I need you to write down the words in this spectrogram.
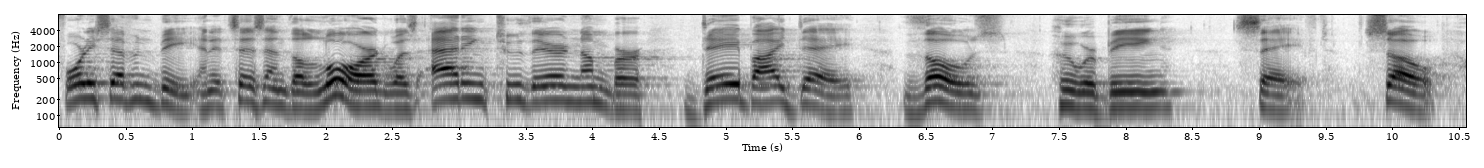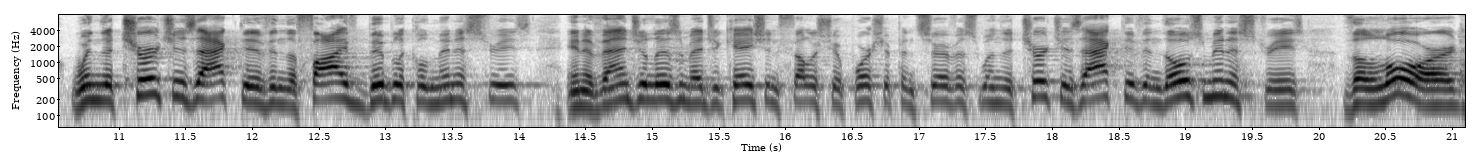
47b, and it says, and the Lord was adding to their number day by day those who were being saved. So, when the church is active in the five biblical ministries, in evangelism, education, fellowship, worship, and service, when the church is active in those ministries, the Lord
